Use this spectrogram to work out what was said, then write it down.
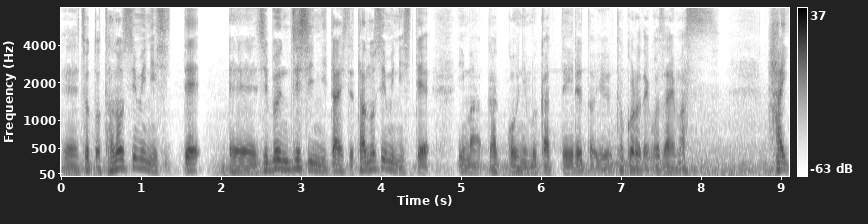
えー、ちょっと楽しみにして、えー、自分自身に対して楽しみにして、今学校に向かっているというところでございます。はい。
